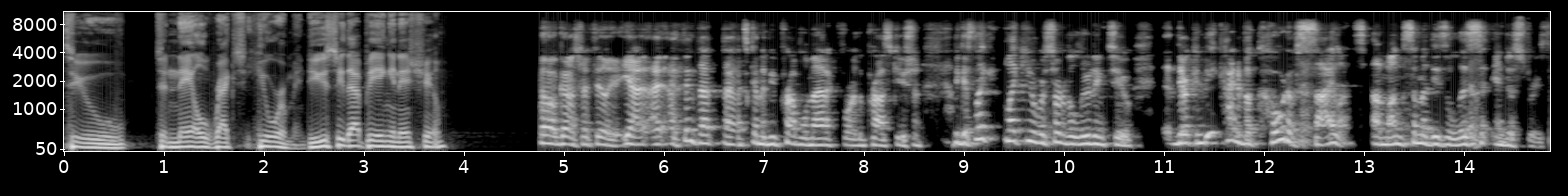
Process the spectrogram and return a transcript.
to to nail Rex Heuermann. Do you see that being an issue? Oh gosh, I feel you. Yeah, I, I think that that's going to be problematic for the prosecution because, like, like you were sort of alluding to, there can be kind of a code of silence among some of these illicit industries.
